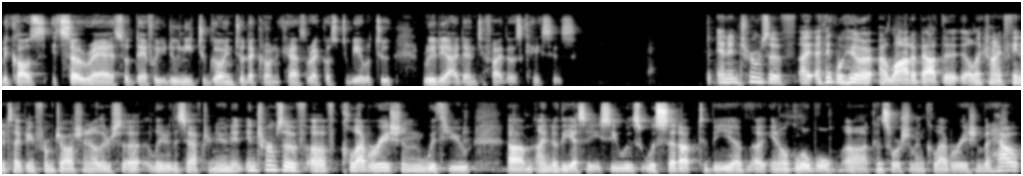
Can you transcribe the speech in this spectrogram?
because it's so rare. So therefore, you do need to go into electronic health records to be able to really identify those cases. And in terms of, I, I think we'll hear a lot about the electronic phenotyping from Josh and others uh, later this afternoon. In, in terms of, of collaboration with you, um, I know the SAEC was, was set up to be a, a you know, a global uh, consortium and collaboration, but how,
